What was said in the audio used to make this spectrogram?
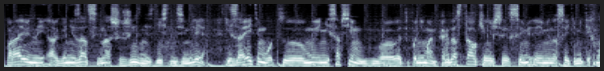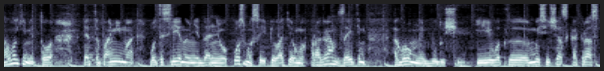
правильной организации нашей жизни здесь на Земле. И за этим вот э, мы не совсем это понимаем. Когда сталкиваешься с, именно с этими технологиями, то это помимо вот исследований дальнего космоса и пилотируемых программ, за этим огромное будущее. И вот мы сейчас как раз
